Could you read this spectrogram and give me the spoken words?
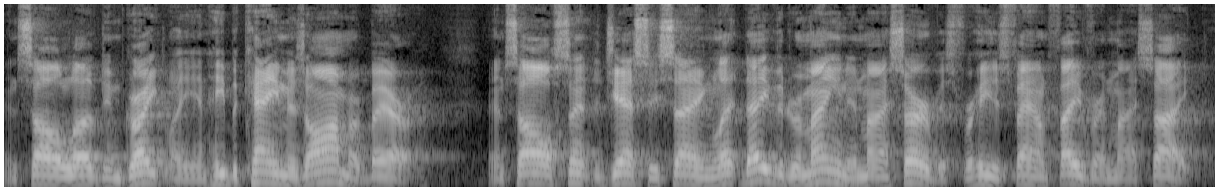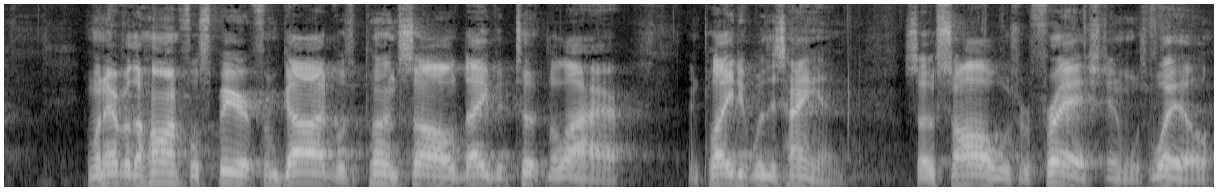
And Saul loved him greatly, and he became his armor bearer. And Saul sent to Jesse, saying, Let David remain in my service, for he has found favor in my sight. Whenever the harmful spirit from God was upon Saul, David took the lyre and played it with his hand. So Saul was refreshed and was well,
